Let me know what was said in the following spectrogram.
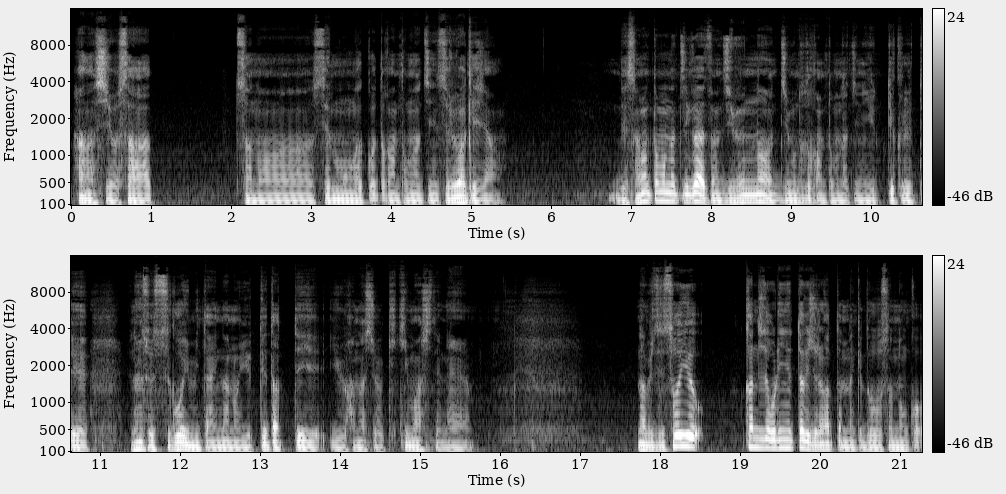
話をさその専門学校とかの友達にするわけじゃん。でその友達がその自分の地元とかの友達に言ってくれて「何それすごい」みたいなのを言ってたっていう話を聞きましてねな別にそういう感じで俺に言ったわけじゃなかったんだけどそのなんか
